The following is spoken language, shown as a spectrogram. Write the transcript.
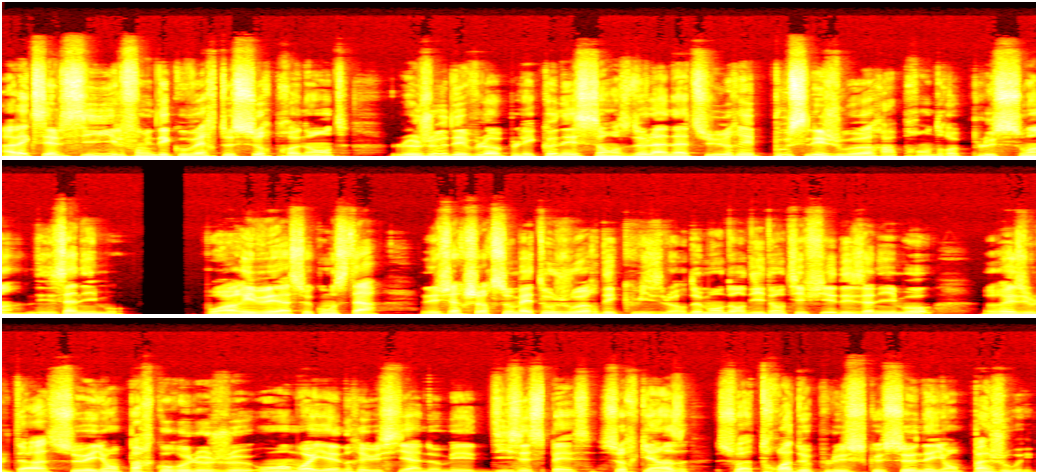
Avec celle-ci, ils font une découverte surprenante. Le jeu développe les connaissances de la nature et pousse les joueurs à prendre plus soin des animaux. Pour arriver à ce constat, les chercheurs soumettent aux joueurs des quiz leur demandant d'identifier des animaux. Résultat, ceux ayant parcouru le jeu ont en moyenne réussi à nommer 10 espèces sur 15, soit 3 de plus que ceux n'ayant pas joué.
